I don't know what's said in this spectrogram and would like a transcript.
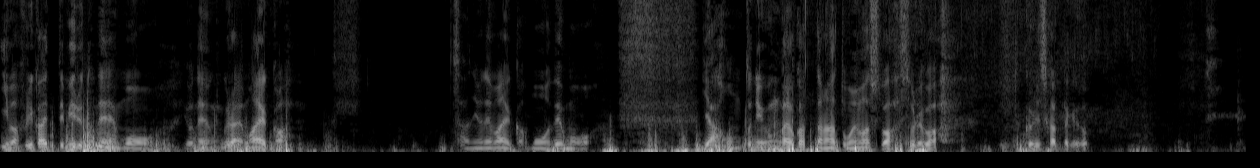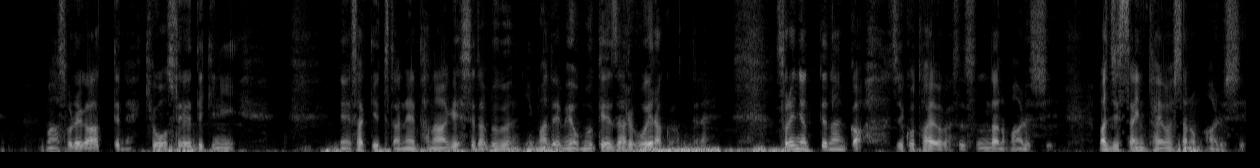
今振り返ってみるとね、もう4年ぐらい前か。3、4年前か。もうでも、いや、本当に運が良かったなと思いますわ、それは。苦しかったけど。まあ、それがあってね、強制的に、ね、さっき言ってたね、棚上げしてた部分にまで目を向けざるを得なくなってね。それによってなんか自己対話が進んだのもあるし、まあ実際に対話したのもあるし、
